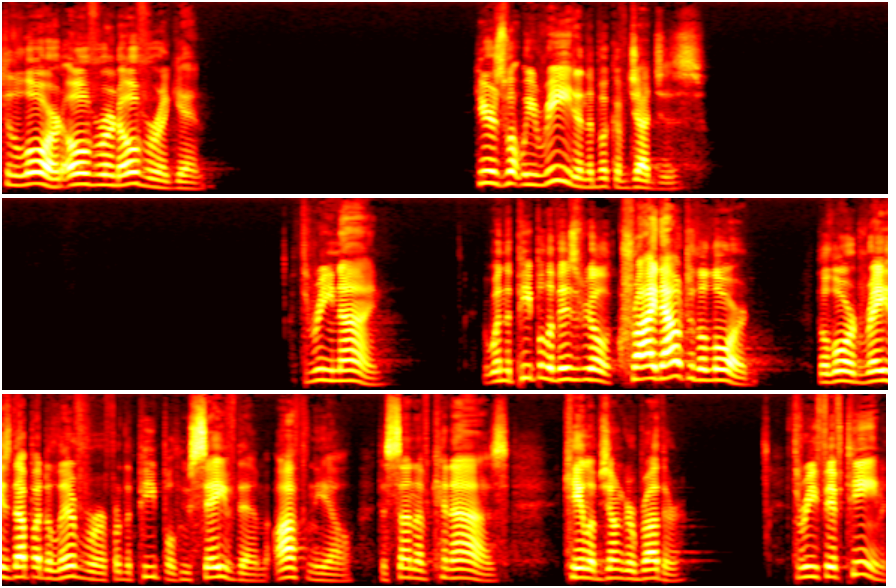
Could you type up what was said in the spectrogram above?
to the Lord over and over again. Here's what we read in the book of Judges 3 9. When the people of Israel cried out to the Lord, the Lord raised up a deliverer for the people who saved them, Othniel, the son of Kenaz, Caleb's younger brother. 3:15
